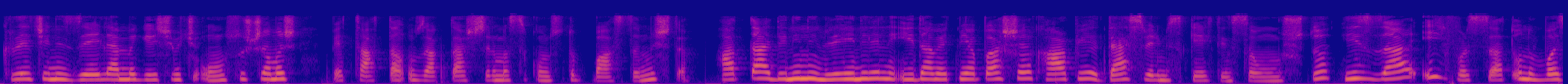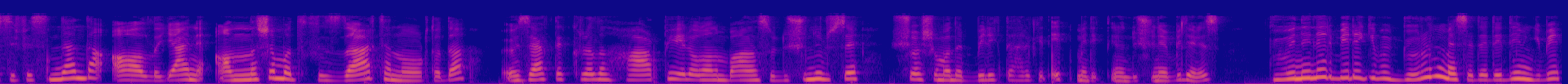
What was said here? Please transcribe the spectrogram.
kraliçenin zehirlenme girişimi için onu suçlamış ve tahttan uzaklaştırması konusunda bastırmıştı. Hatta Deni'nin rehinelerini idam etmeye başlayarak Harpia'ya ders verilmesi gerektiğini savunmuştu. Hizdar ilk fırsat onu vazifesinden de aldı. Yani anlaşamadıkları zaten ortada. Özellikle kralın Harpia ile olan bağlantısı düşünülürse şu aşamada birlikte hareket etmediklerini düşünebiliriz. Güvenilir biri gibi görünmese de dediğim gibi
